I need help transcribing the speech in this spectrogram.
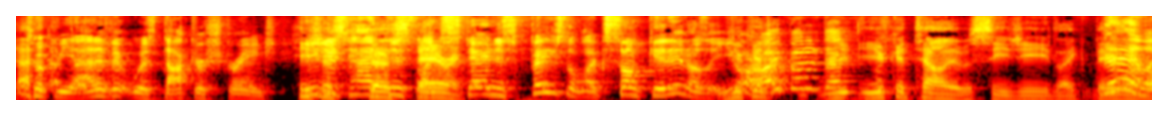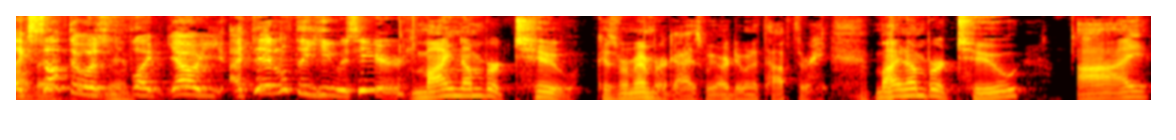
that took me out of it was Doctor Strange. He, He's just, just- had this like staring. stare, his face looked like sunk it in. I was like, "You, all could, right, Benedict?" you, you could tell it was CG. Like they yeah, like something was like, "Yo, I don't think he was here." My number two, because remember, guys, we are doing a top three. My number two, I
